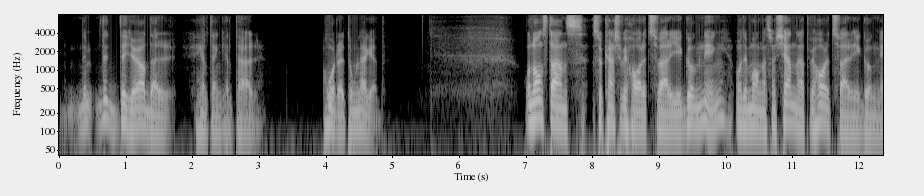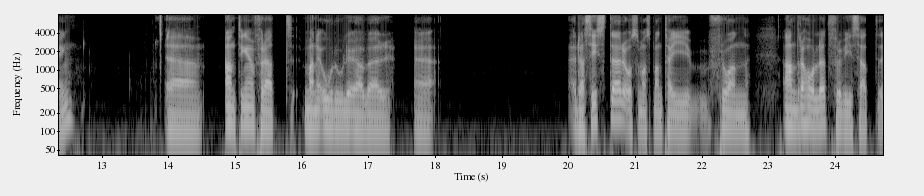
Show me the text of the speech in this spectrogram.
det, det, det göder helt enkelt det här hårdare tonläget. Och någonstans så kanske vi har ett Sverige i gungning och det är många som känner att vi har ett Sverige i gungning. Eh, antingen för att man är orolig över eh, rasister och så måste man ta i från andra hållet för att visa att eh,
